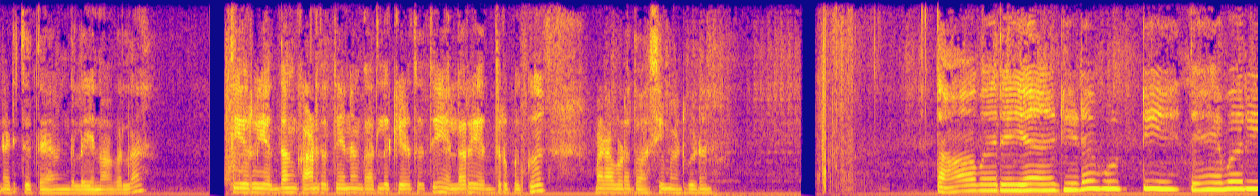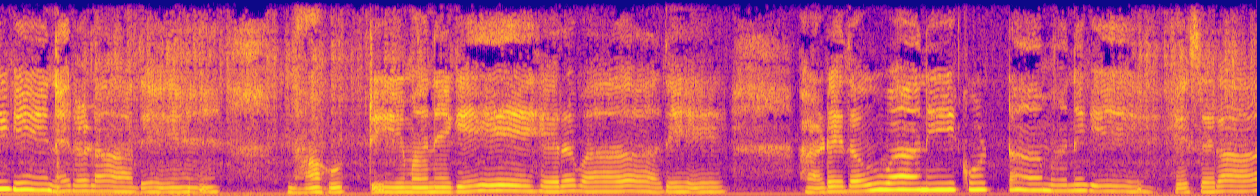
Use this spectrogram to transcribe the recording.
ನಡೀತೈತೆ, ಹಂಗೆಲ್ಲ ಏನಾಗಲ್ಲ. ತೇರು ಎದ್ದಂಗೆ ಕಾಣ್ತೈತೆ, ಏನೋ ಗದ್ಲ ಕೇಳ್ತೈತಿ, ಎಲ್ಲರೂ ಎದ್ದಿರ್ಬೇಕು. ಬಡ ಬಡ ದೋಸೆ ಮಾಡಿಬಿಡೋಣ. ತಾವರೆಯ ಗಿಡ ಹುಟ್ಟಿ ದೇವರಿಗೆ ನೆರಳಾದೆ. ನಾ ಹುಟ್ಟಿ ಮನೆಗೆ ಹೆರವಾದೆ. ಹಡೆದವ್ವ ನೀ ಕೊಟ್ಟ ಮನೆಗೆ ಹೆಸರಾದೆ.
